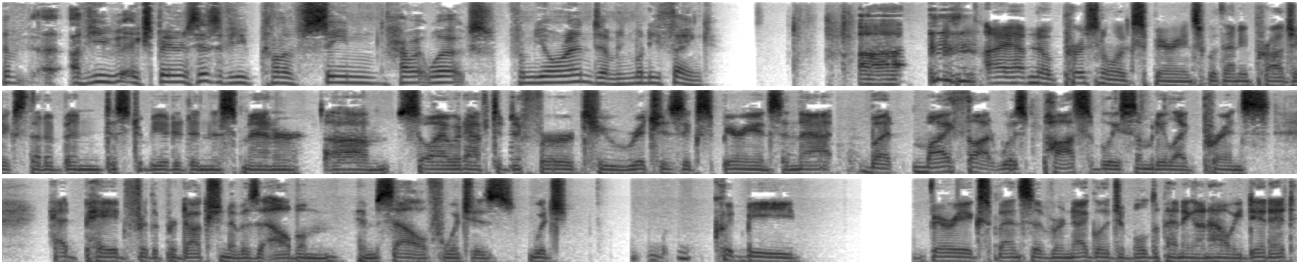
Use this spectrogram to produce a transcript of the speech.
have, uh, have you experienced this? Have you kind of seen how it works from your end? I mean, what do you think? Uh, I have no personal experience with any projects that have been distributed in this manner, um, so I would have to defer to Rich's experience in that. But my thought was possibly somebody like Prince had paid for the production of his album himself, which is which could be very expensive or negligible depending on how he did it,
